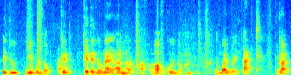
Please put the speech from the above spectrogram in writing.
একটু ইয়ে করে দাও কেটে- কেটে দাও না আর না অফ করে দাও। হ্যাঁ। বাই বাই কাট কাট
